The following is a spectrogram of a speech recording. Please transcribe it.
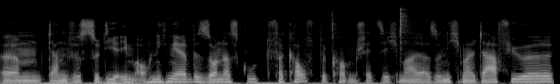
Ähm, dann wirst du die eben auch nicht mehr besonders gut verkauft bekommen, schätze ich mal. Also nicht mal dafür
